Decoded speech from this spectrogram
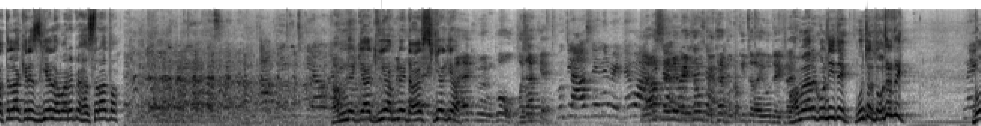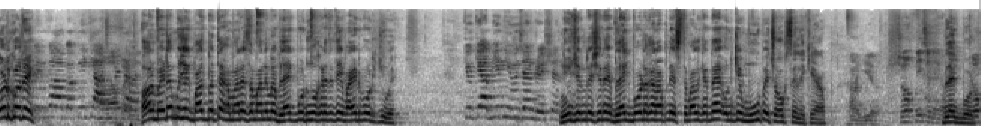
पतला क्रिस गेल हमारे पे हंस रहा था। आपने कुछ किया होगा? हमने क्या किया? हमने डांस किया क्या? इनको? वजह क्या है? वो क्लास लेने बैठे हैं वो क्लास लेने बैठे पढ़ना बैठा बुत की तरह यूँ देख रहा है। हमारे को नहीं देख वो तो उधर देख। बोर्ड को देख। और मैडम मुझे एक बात बताए हमारे ज़माने में ब्लैक बोर्ड हुआ करते थे व्हाइट बोर्ड क्यों है? क्योंकि अब ये न्यू जनरेशन न्यू जनरेशन है ब्लैक बोर्ड अगर आपने इस्तेमाल करना है उनके मुँह पे चौक से लिखें आप। हाँ ये चौक नहीं चलेगा। ब्लैक बोर्ड। तो?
